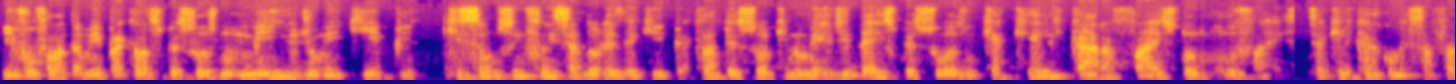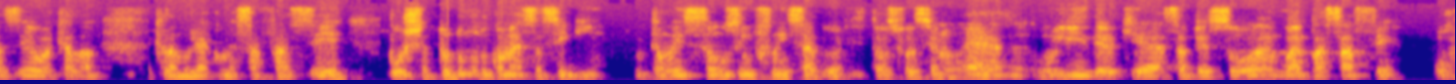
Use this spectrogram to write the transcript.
E vou falar também para aquelas pessoas no meio de uma equipe que são os influenciadores da equipe. Aquela pessoa que no meio de 10 pessoas, o que aquele cara faz, todo mundo faz. Se aquele cara começar a fazer ou aquela, aquela mulher começar a fazer, poxa, todo mundo começa a seguir. Então, esses são os influenciadores. Então, se você não é o líder que é essa pessoa, vai passar a ser. Ou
